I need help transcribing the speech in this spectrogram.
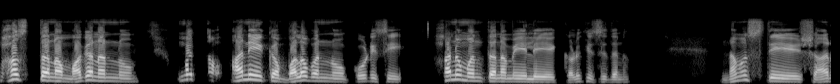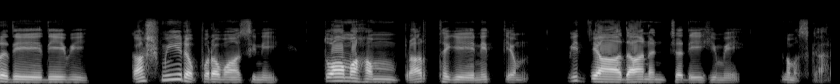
ಹಸ್ತನ ಮಗನನ್ನು ಮತ್ತು ಅನೇಕ ಬಲವನ್ನು ಕೂಡಿಸಿ ಹನುಮಂತನ ಮೇಲೆ ಕಳುಹಿಸಿದನು. ನಮಸ್ತೆ ಶಾರದೆ ದೇವಿ, ಕಾಶ್ಮೀರ ಪುರವಾಸಿನಿ. ತ್ವಾಮಹಂ ಪ್ರಾರ್ಥಯೇ ನಿತ್ಯಂ ವಿದ್ಯಾದಾನಂಚ ದೇಹಿಮೆ. ನಮಸ್ಕಾರ.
